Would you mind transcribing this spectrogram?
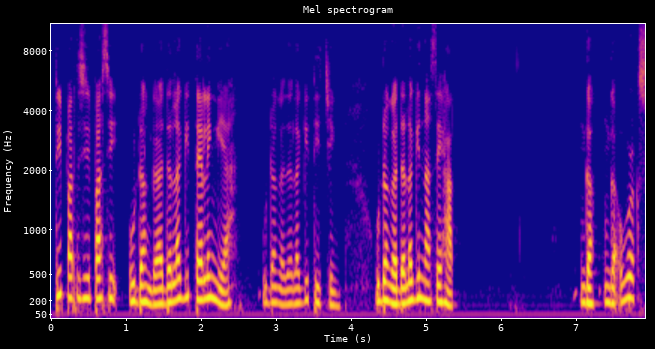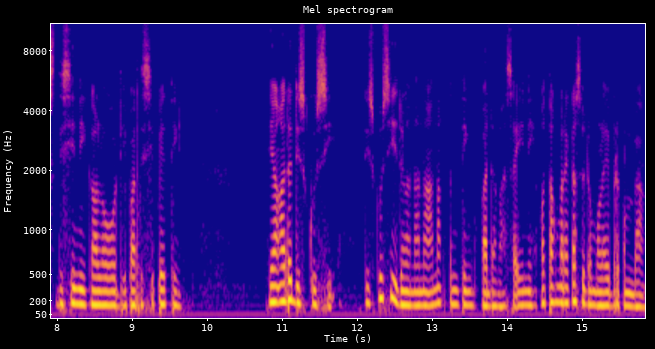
di partisipasi udah nggak ada lagi telling ya. Udah nggak ada lagi teaching. Udah nggak ada lagi nasihat. Nggak nggak works di sini kalau di participating. Yang ada diskusi. Diskusi dengan anak-anak penting pada masa ini. Otak mereka sudah mulai berkembang.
